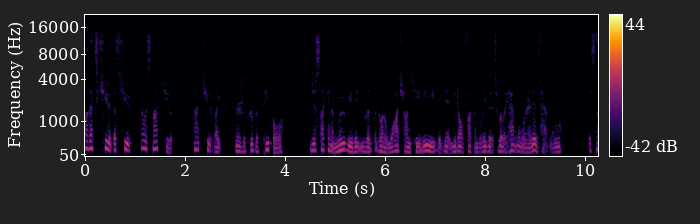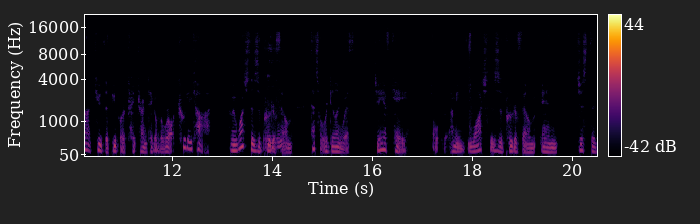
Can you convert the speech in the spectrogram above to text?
"Oh, that's cute. That's cute." No, it's not cute. Not cute. Like there's a group of people, just like in a movie that you would go to watch on TV, but yet you don't fucking believe it. It's really happening when it is happening. It's not cute that people are tra- trying to take over the world. Coup d'état. I mean, watch the Zapruder Mhm. film. That's what we're dealing with. JFK. oh, I mean, watch the Zapruder film and just the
